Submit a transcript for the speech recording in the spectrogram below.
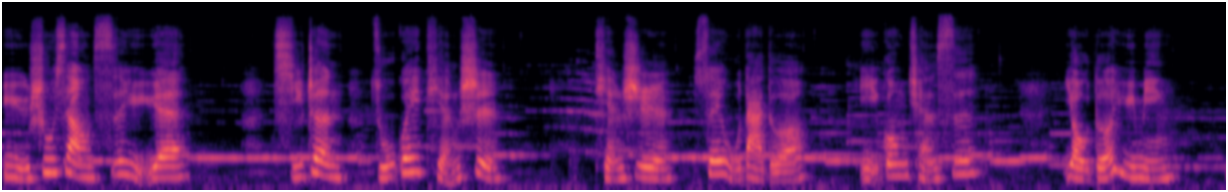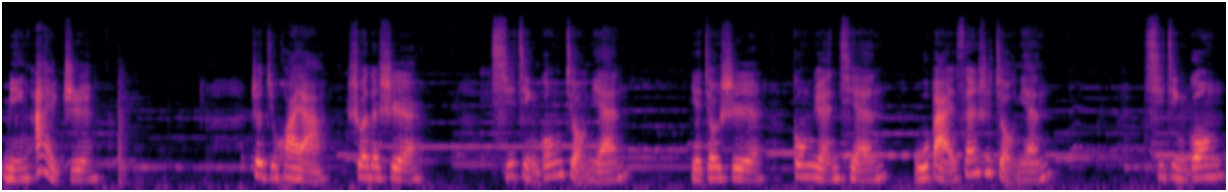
与书相私语曰：“齐政足归田氏。田氏虽无大德，以公全私，有德于民，民爱之。”这句话呀，说的是齐景公九年，也就是公元前五百三十九年，齐景公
